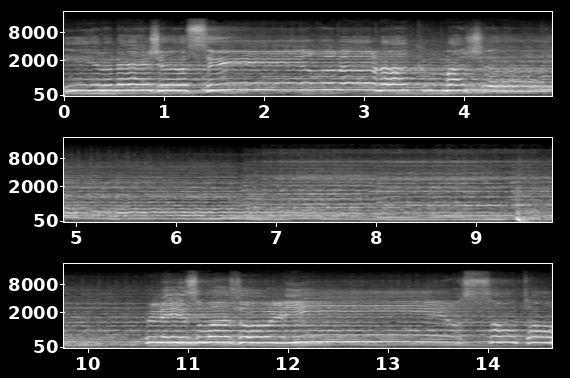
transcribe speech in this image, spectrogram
Il neige sur le lac majeur. Les oiseaux lyres sont en.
